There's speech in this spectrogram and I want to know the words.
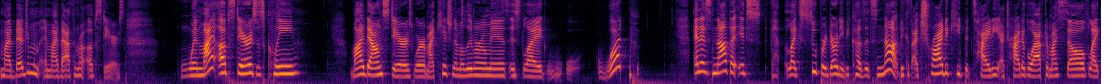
my bedroom and my bathroom are upstairs. When my upstairs is clean, my downstairs, where my kitchen and my living room is, is like, what? And it's not that it's like super dirty because it's not, because I try to keep it tidy. I try to go after myself. Like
